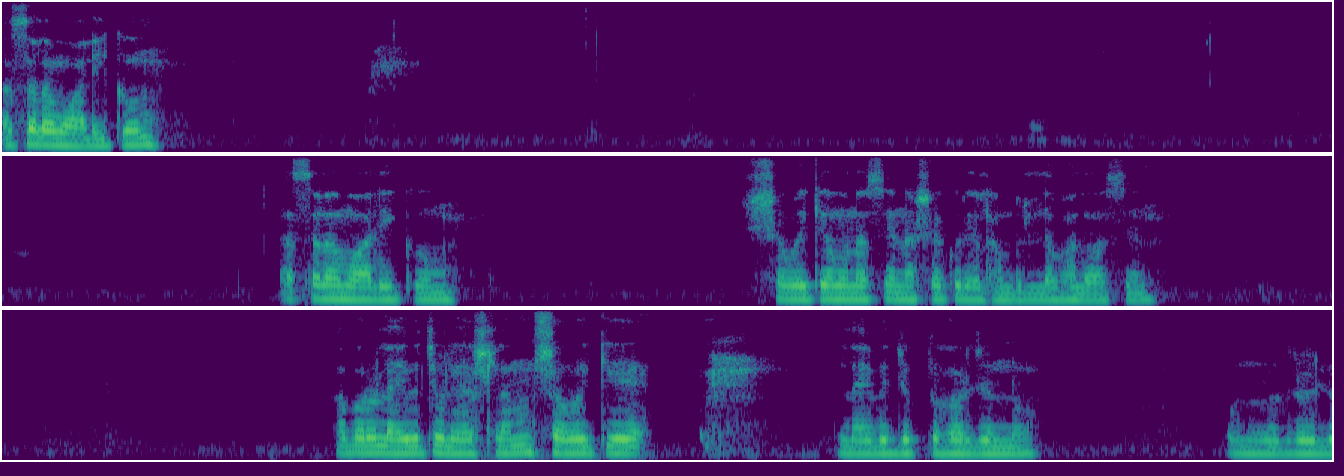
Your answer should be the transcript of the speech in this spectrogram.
আসসালামু আলাইকুম। আসসালামু আলাইকুম। সবাই কেমন আছেন? আশা করি আলহামদুলিল্লাহ ভালো আছেন। আবারও লাইভে চলে আসলাম। সবাইকে লাইভে যুক্ত হওয়ার জন্য অনুরোধ রইল।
